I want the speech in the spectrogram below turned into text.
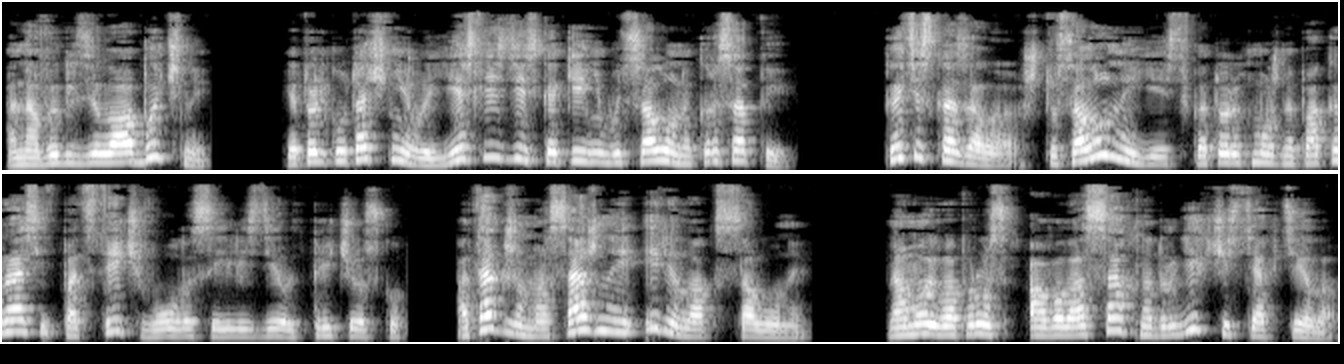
Она выглядела обычной. Я только уточнила, есть ли здесь какие-нибудь салоны красоты. Кэти сказала, что салоны есть, в которых можно покрасить, подстричь волосы или сделать прическу, а также массажные и релакс-салоны. На мой вопрос о волосах на других частях тела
